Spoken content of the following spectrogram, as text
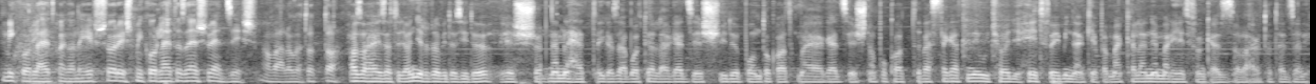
Mikor lehet meg a névsor, és mikor lehet az első edzés a válogatottal? Az a helyzet, hogy annyira rövid az idő, és nem lehet igazából tényleg edzés időpontokat, meg edzés napokat vesztegetni, úgyhogy hétfői mindenképpen meg kell lenni, mert hétfőn kezd a válogatott edzeni.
